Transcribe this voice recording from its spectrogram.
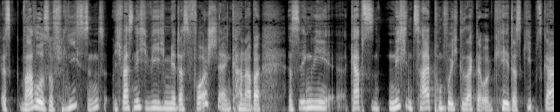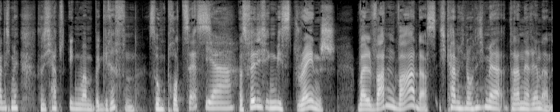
Es war wohl so fließend. Ich weiß nicht, wie ich mir das vorstellen kann, aber es irgendwie gab es nicht einen Zeitpunkt, wo ich gesagt habe, okay, das gibt's gar nicht mehr, sondern ich habe es irgendwann begriffen. So ein Prozess. Ja. Das finde ich irgendwie strange. Weil wann war das? Ich kann mich noch nicht mehr dran erinnern.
